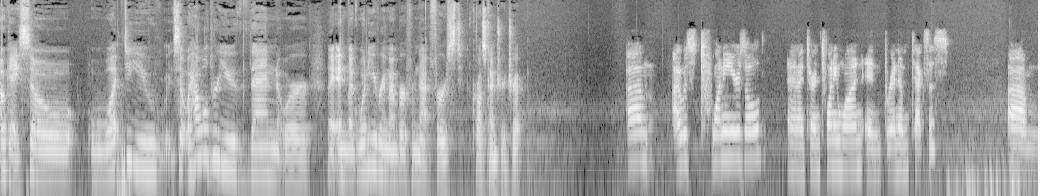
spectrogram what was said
okay, so what do you? So how old were you then, or and like what do you remember from that first cross country trip? Um, I was 20 years old and I turned 21 in Brenham, Texas. Um,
